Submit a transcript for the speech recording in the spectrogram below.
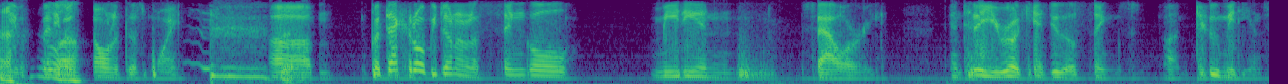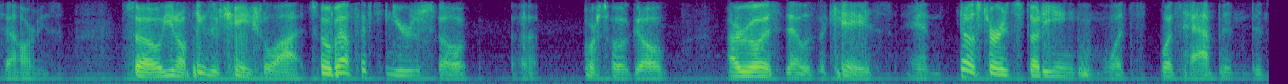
Many well. of us don't at this point. Um, but that could all be done on a single median salary. And today you really can't do those things on two median salaries. So, you know, things have changed a lot. So about 15 years or so, uh, or so ago, I realized that was the case, and you know, started studying what's what's happened and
